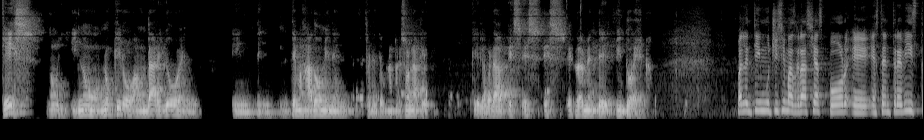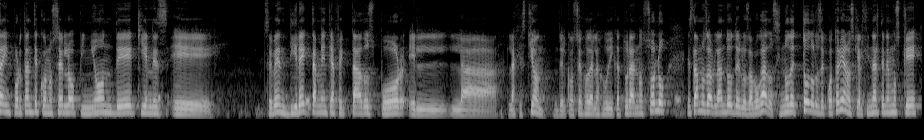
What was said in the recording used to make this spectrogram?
que es, ¿no? y no, no quiero ahondar yo en, en, temas ad hominem frente a una persona que, que la verdad es, es, es, realmente pintoresca. Valentín, muchísimas gracias por eh, esta entrevista. Importante conocer la opinión de quienes eh, se ven directamente afectados por la, gestión del Consejo de la Judicatura. No solo estamos hablando de los abogados, sino de todos los ecuatorianos, que al final tenemos que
